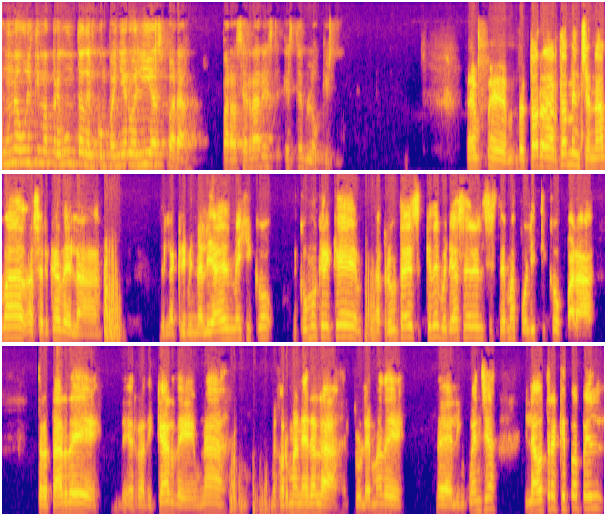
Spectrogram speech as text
una última pregunta del compañero Elías para, para cerrar este, este bloque. doctor, ahorita mencionaba acerca de la, de la criminalidad en México. ¿Cómo cree que, la pregunta es, ¿qué debería hacer el sistema político para tratar de, erradicar de una mejor manera el problema de, la delincuencia? Y la otra, ¿qué papel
